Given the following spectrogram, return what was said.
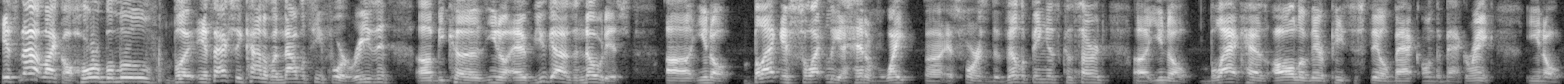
it's not like a horrible move, but it's actually kind of a novelty for a reason. Uh, because, you know, if you guys notice, uh, you know, black is slightly ahead of white uh, as far as developing is concerned. Uh, you know, black has all of their pieces still back on the back rank. You know,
